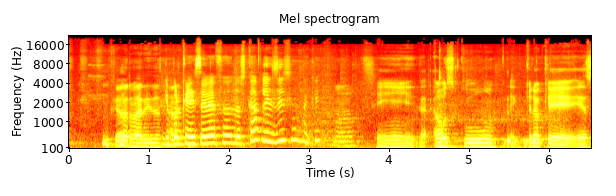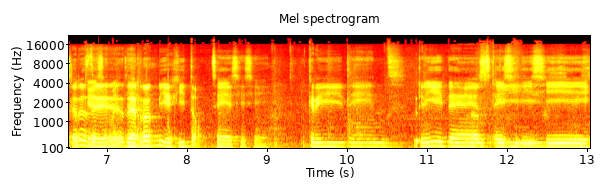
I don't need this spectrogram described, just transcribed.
Qué barbaridad. Que porque se ve feo los cables, dicen aquí. Sí, old school. Creo que es lo Eres que se de, mantiene. de rock viejito. Sí, sí, sí. Creedence. Creedence, ACDC,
